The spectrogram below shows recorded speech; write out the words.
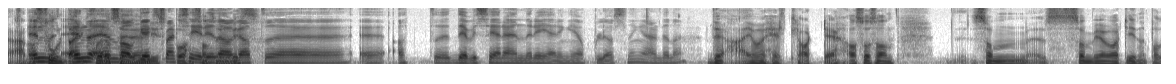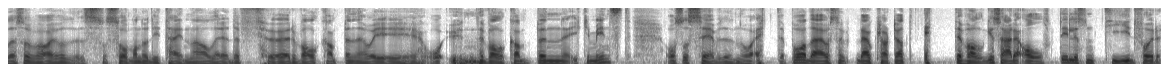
Erna Solberg for å se lys på. En valgekspert sier i dag at, uh, at det vi ser er en regjering i oppløsning, er det det? Det er jo helt klart det. Altså sånn som, som, vi har vært inne på det, så, jo, så, så man jo de tegnene allerede før valgkampen og, i, og, under valgkampen, ikke minst. Og så ser vi det nå etterpå. Det er jo, det er jo klart at etter valget så er det alltid liksom tid for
